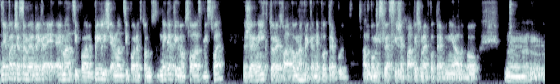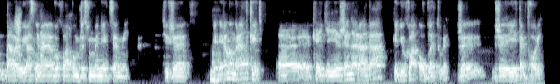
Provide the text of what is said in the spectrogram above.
nepáčia sa mi napríklad e- emancipované, príliš emancipované v tom negatívnom slova zmysle, ženy, ktoré chlapov napríklad nepotrebujú. Alebo myslia si, že chlapi sú nepotrební, alebo mm, dávajú jasne najavo chlapom, že sú menej cenní. Čiže ja, ja mám rád, keď, eh, keď je žena rada, keď ju chlap obletuje, že, že jej tak tvorí.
